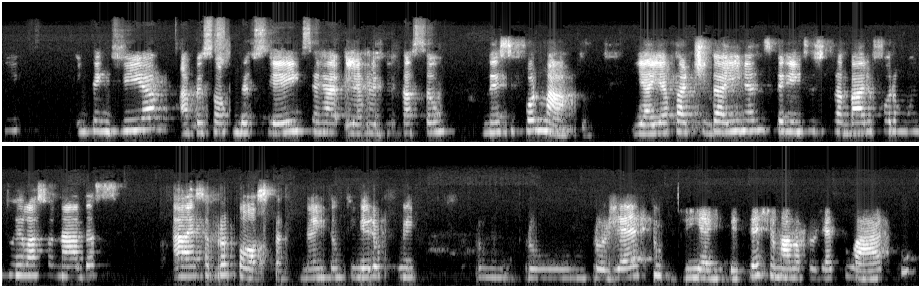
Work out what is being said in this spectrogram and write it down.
que entendia a pessoa com deficiência e a reabilitação nesse formato. E aí, a partir daí, né, as experiências de trabalho foram muito relacionadas a essa proposta. Né? Então, primeiro eu fui para um, um, projeto de RBC, chamava Projeto Arco,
